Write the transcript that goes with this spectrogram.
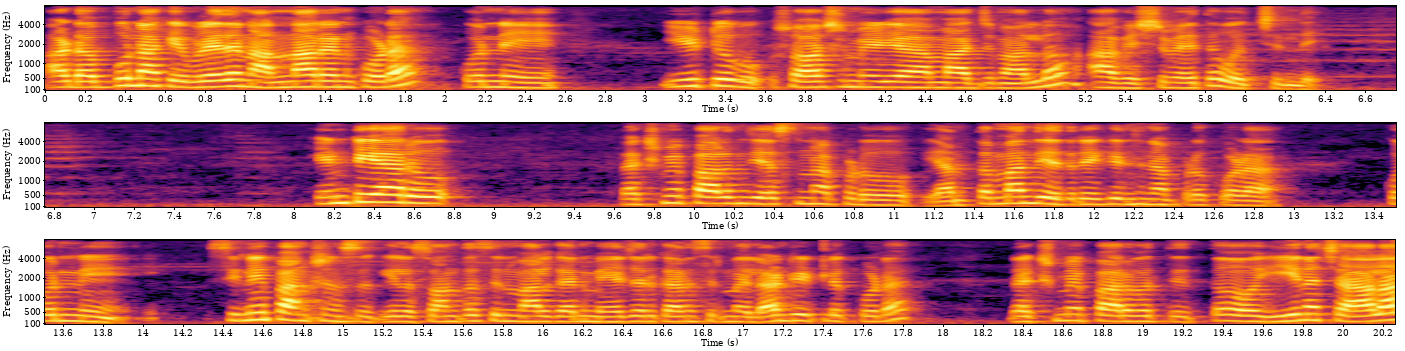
ఆ డబ్బు నాకు ఇవ్వలేదని అన్నారని కూడా కొన్ని యూట్యూబ్ సోషల్ మీడియా మాధ్యమాల్లో ఆ విషయం అయితే వచ్చింది. ఎన్టీఆర్ లక్ష్మీ పాలన చేసుకున్నప్పుడు ఎంతమంది వ్యతిరేకించినప్పుడు కూడా కొన్ని సినీ ఫంక్షన్స్ ఇలా సొంత సినిమాలు కానీ మేజర్ కానీ సినిమా ఇలాంటి వీటికి కూడా లక్ష్మీ పార్వతితో ఈయన చాలా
